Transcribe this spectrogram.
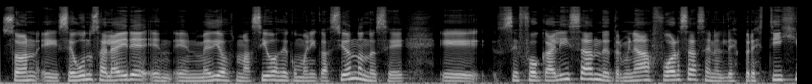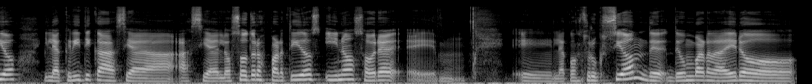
son eh, segundos al aire en, medios masivos de comunicación donde se, eh, se focalizan determinadas fuerzas en el desprestigio y la crítica hacia, hacia los otros partidos y no sobre em, eh, la construcción de, un verdadero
